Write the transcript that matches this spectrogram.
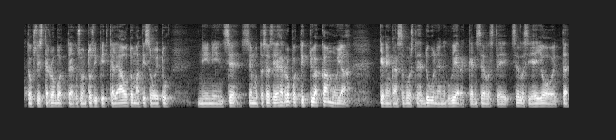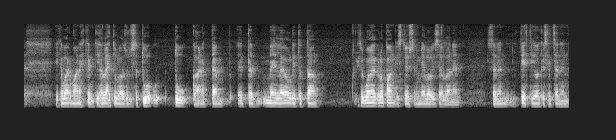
että onko se sitten robotteja, kun se on tosi pitkälle automatisoitu, niin, niin se, se, mutta sellaisia ihan robottityökamuja, kenen kanssa voisi tehdä duunia niin kuin vierekkäin, niin sellaista ei, sellaisia ei ole. Että, eikä varmaan ehkä nyt ihan lähitulevaisuudessa tu, tuukkaan, että, että meillä oli tota, se kun aikana pankistöissä, niin meillä oli sellainen, sellainen tehtiin oikeasti sellainen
